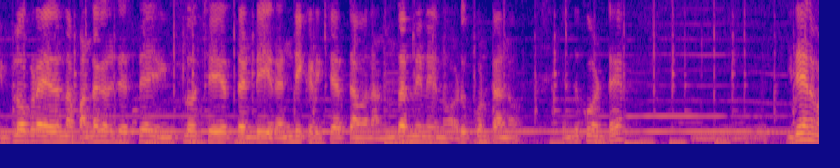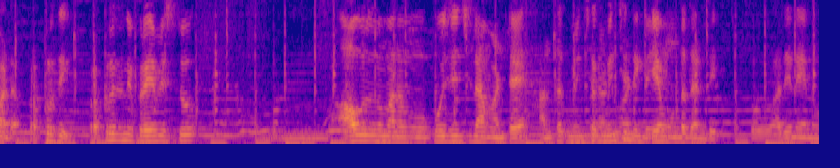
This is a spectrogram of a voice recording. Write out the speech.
ఇంట్లో కూడా ఏదైనా పండగలు చేస్తే ఇంట్లో చేయొద్దండి రండి ఇక్కడికి చేద్దామని అందరినీ నేను అడుక్కుంటాను. ఎందుకు అంటే ఇదే అనమాట ప్రకృతి. ప్రకృతిని ప్రేమిస్తూ ఆవులను మనము పూజించినామంటే అంతకు మించకు మించింది ఇంకేం ఉండదండి. సో అది నేను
